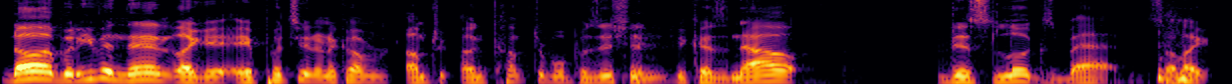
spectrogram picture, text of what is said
no, but even then, like it, it puts you in an uncom- um, uncomfortable position because now this looks bad. So like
